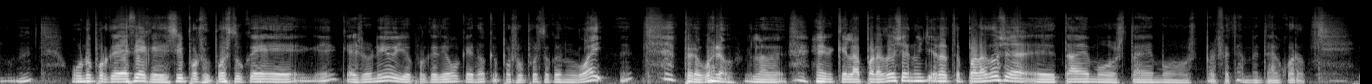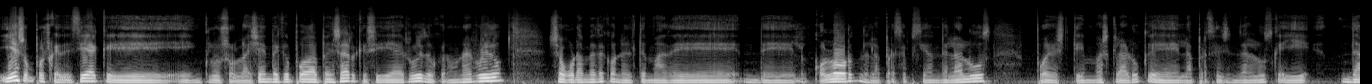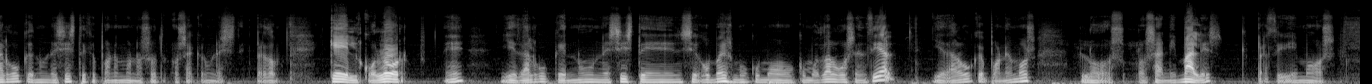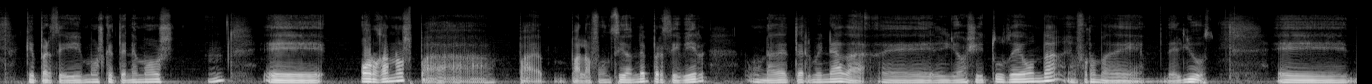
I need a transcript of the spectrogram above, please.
Uno porque decía que sí, por supuesto que, ¿eh? que hay sonido, y yo porque digo que no, que por supuesto que no lo hay. ¿eh? Pero bueno, que la paradoja en un yetal paradoja, estamos perfectamente de acuerdo y eso pues que decía que incluso la gente que pueda pensar que si hay ruido que no hay ruido seguramente con el tema de, del color de la percepción de la luz pues tiene más claro que la percepción de la luz que hay de algo que no existe que ponemos nosotros o sea que no existe perdón que el color ¿eh? y es algo que no existe en sí mismo como como de algo esencial y es algo que ponemos los los animales que percibimos que percibimos que tenemos eh, órganos para la función de percibir una determinada eh, longitud de onda en forma de, luz. Eh,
